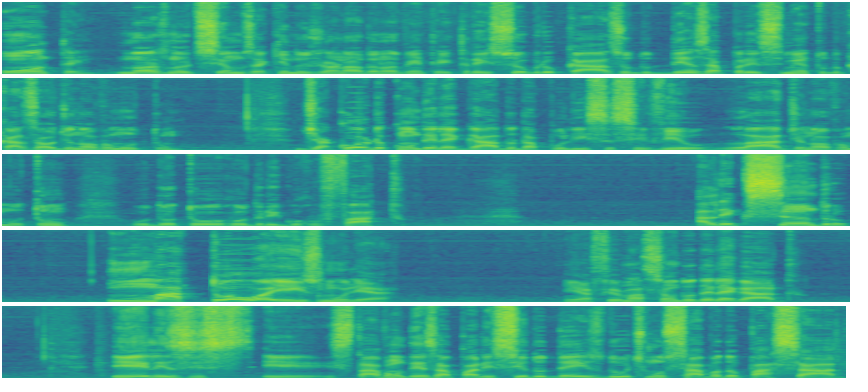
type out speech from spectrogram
Ontem, nós noticiamos aqui no Jornal da 93 sobre o caso do desaparecimento do casal de Nova Mutum. De acordo com o delegado da Polícia Civil, lá de Nova Mutum, o doutor Rodrigo Rufato, Alexandro matou a ex-mulher. Em afirmação do delegado. Eles es- estavam desaparecidos desde o último sábado passado.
